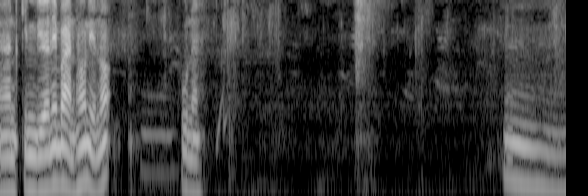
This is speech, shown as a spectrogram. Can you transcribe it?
งานกินเรือในบ้านเขาเนี่ยเนาะพูดนะ อืม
